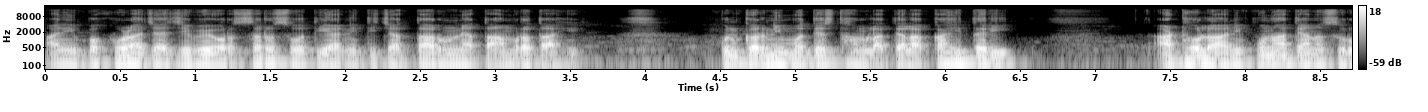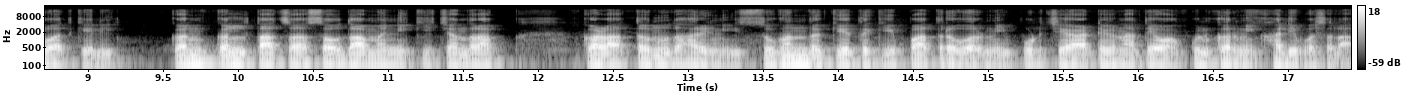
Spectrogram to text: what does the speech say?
आणि बकुळाच्या जिभेवर सरस्वती आणि तिच्या तारुण्यात अमृत आहे. कुलकर्णी मध्येच थांबला त्याला काहीतरी आठवलं आणि पुन्हा त्यानं सुरुवात केली. कनकलताचा सौदामणी की चंद्रा कळा तनुधारिणी सुगंध केतकी पात्रवर्णी पुढचे आठवणा तेव्हा कुलकर्णी खाली बसला.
